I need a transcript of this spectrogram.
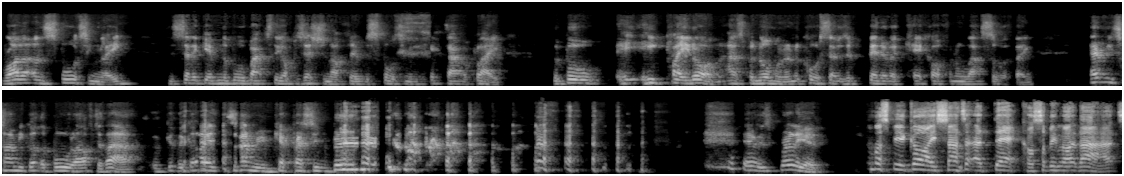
rather unsportingly, instead of giving the ball back to the opposition after it was sportingly kicked out of play, the ball he, he played on as per normal, and of course there was a bit of a kick off and all that sort of thing. Every time he got the ball after that, the guy in the stand room kept pressing boom. it was brilliant. There must be a guy sat at a deck or something like that,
